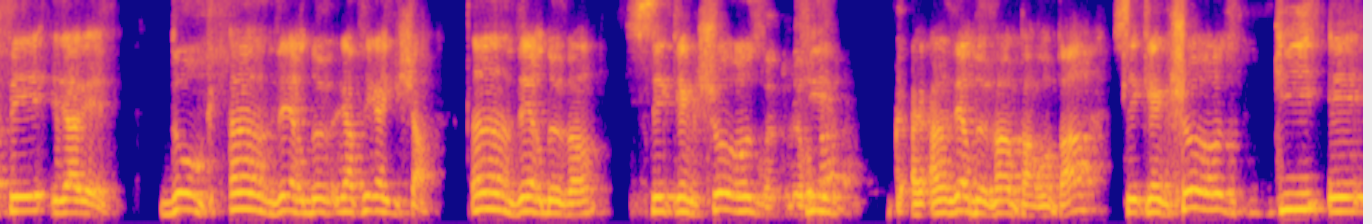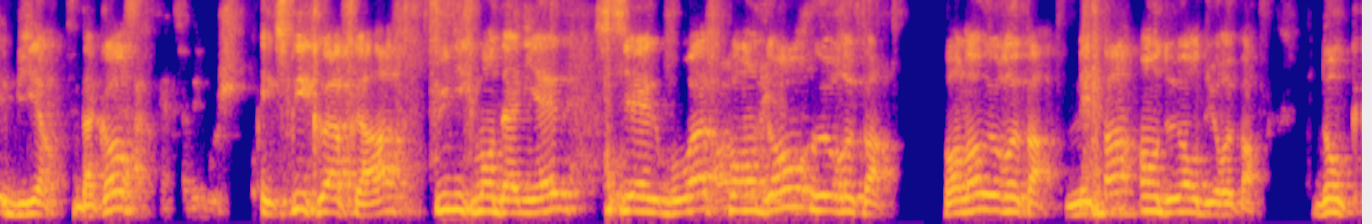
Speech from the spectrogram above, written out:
fait Garev. Donc, un verre de, la un verre de vin, c'est quelque chose qui un verre de vin par repas, c'est quelque chose qui est bien. D'accord? Explique Afra, uniquement Daniel, si elle boit pendant le repas. Pendant le repas, mais pas en dehors du repas. Donc,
